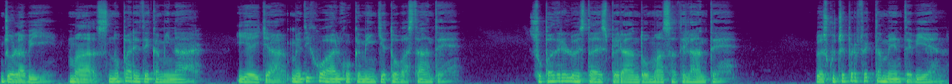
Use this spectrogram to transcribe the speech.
Yo la vi, mas no paré de caminar, y ella me dijo algo que me inquietó bastante. Su padre lo está esperando más adelante. Lo escuché perfectamente bien.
